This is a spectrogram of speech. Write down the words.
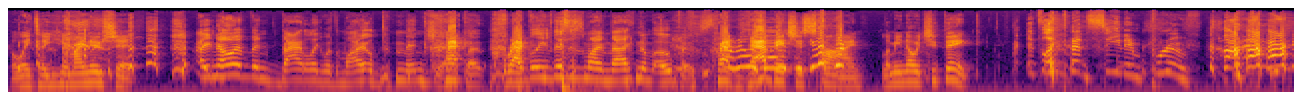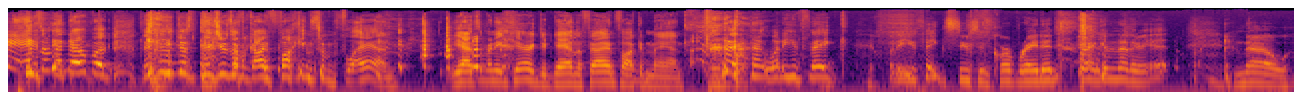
but wait till you hear my new shit. I know I've been battling with mild dementia, Crack- but I believe this is my magnum opus. Crack really that bitch's together. spine. Let me know what you think. It's like that scene in Proof. it's from the notebook. This is just pictures of a guy fucking some flan. He had so many character, Dan the fan fucking man. what do you think? What do you think, Seuss Incorporated? Can I get another hit? No.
